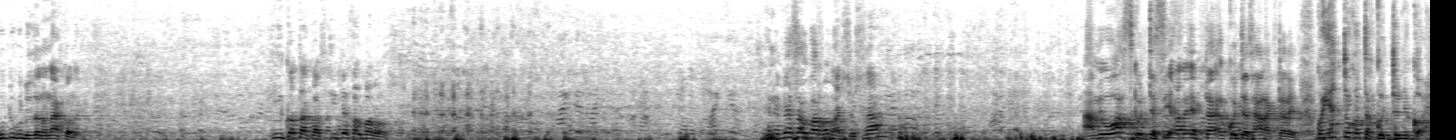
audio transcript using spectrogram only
গুটু গুটু যেন না করে। কি কথা কস, কি পেশাল পারো এখানে বেসাল পারবার আসছিস না? আমি ওয়াজ করতেছি, আর একটা করতেছে আর একটারে কই, এত কথা করতে নি, কয়?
